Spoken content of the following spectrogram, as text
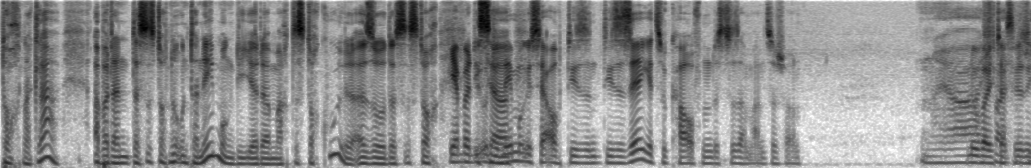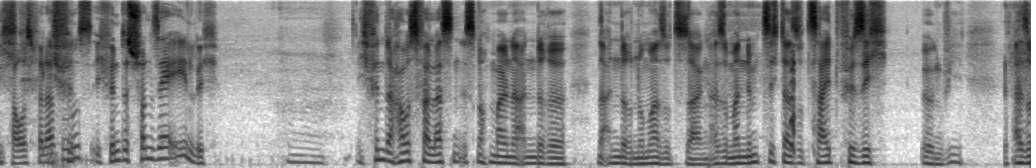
Doch, na klar. Aber dann, das ist doch eine Unternehmung, die ihr da macht. Das ist doch cool. Also, das ist doch. Ja, aber die ist Unternehmung ist ja auch, diese, diese Serie zu kaufen, um das zusammen anzuschauen. Ja, naja, Nur weil ich, weiß dafür nicht ich- Haus verlassen ich find- muss. Ich finde das schon sehr ähnlich. Ich finde, Haus verlassen ist nochmal eine andere, eine andere Nummer sozusagen. Also man nimmt sich da so Zeit für sich irgendwie. Also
